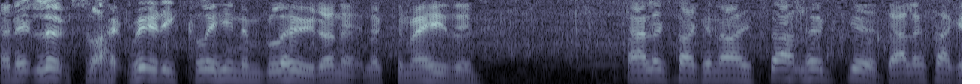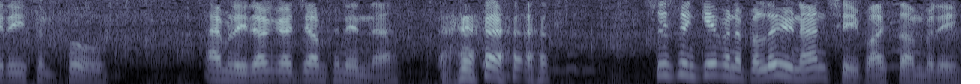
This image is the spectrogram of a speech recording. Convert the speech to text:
And it looks like really clean and blue, doesn't it? it looks amazing. That looks like a nice, that looks good. That looks like a decent pool. Emily, don't go jumping in there. She's been given a balloon, hasn't she, by somebody?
